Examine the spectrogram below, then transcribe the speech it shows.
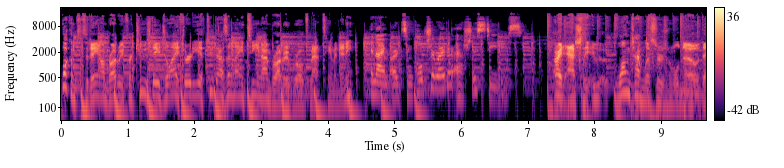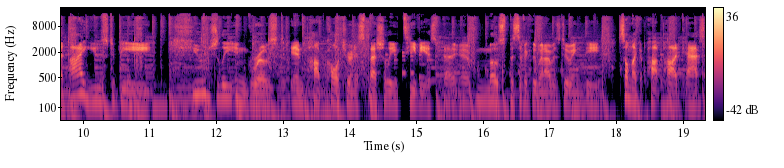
Welcome to Today on Broadway for Tuesday, July 30th, 2019. I'm Broadway World's Matt Tamanini. And I'm arts and culture writer Ashley Steves. All right, Ashley, longtime listeners will know that I used to be hugely engrossed in pop culture and especially TV, uh, uh, most specifically when I was doing the Some Like a Pop podcast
